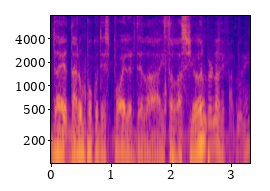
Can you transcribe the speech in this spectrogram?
dar- dar un poco de spoiler de la instalación. Pero no hace falta, ¿eh?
